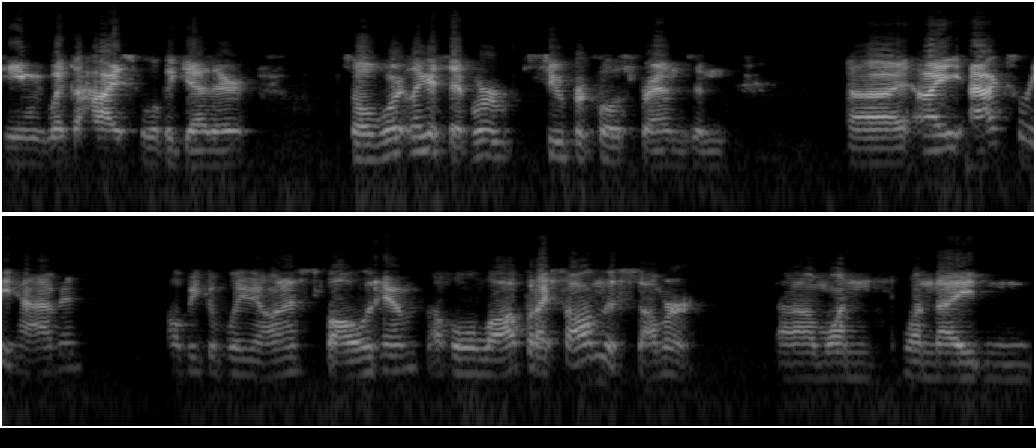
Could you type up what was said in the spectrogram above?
team. We went to high school together. So, we're, like I said, we're super close friends. And uh, I actually haven't, I'll be completely honest, followed him a whole lot, but I saw him this summer um, one one night, and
